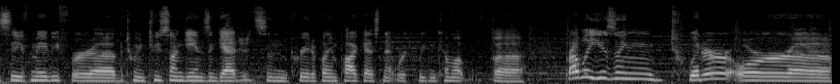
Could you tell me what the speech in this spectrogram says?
see if maybe for uh, between Tucson Games and Gadgets and Creative Play and Podcast Network, we can come up uh, probably using Twitter or uh,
